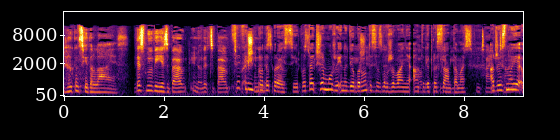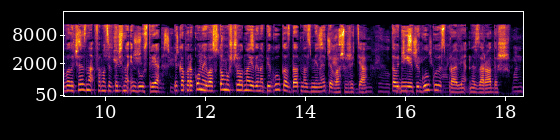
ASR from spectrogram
Who can see the lies? This movie is about, you know, it's about Це фільм про депресію, про те, чим може іноді обернутися зловживання can be антидепресантами. Адже існує величезна фармацевтична індустрія, яка переконує вас в тому, що одна єдина пігулка здатна змінити ваше життя. Та однією пігулкою справі не зарадиш. One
